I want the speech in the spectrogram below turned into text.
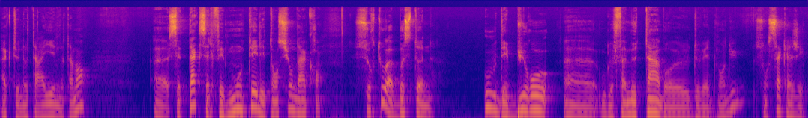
acte notariés notamment, euh, cette taxe elle fait monter les tensions d'un cran. Surtout à Boston, où des bureaux euh, où le fameux timbre euh, devait être vendu sont saccagés.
